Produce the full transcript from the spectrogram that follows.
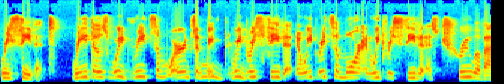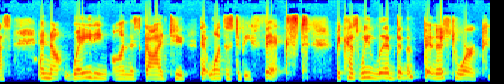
receive it read those we'd read some words and we'd, we'd receive it and we'd read some more and we'd receive it as true of us and not waiting on this god to that wants us to be fixed because we lived in the finished work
